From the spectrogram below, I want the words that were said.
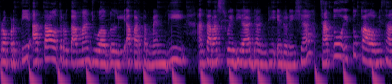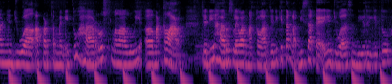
properti atau terutama jual beli apartemen di antara Swedia dan di Indonesia? Satu itu kalau misalnya jual apartemen itu harus melalui uh, makelar. Jadi harus lewat makelar. Jadi kita nggak bisa kayaknya jual sendiri gitu.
